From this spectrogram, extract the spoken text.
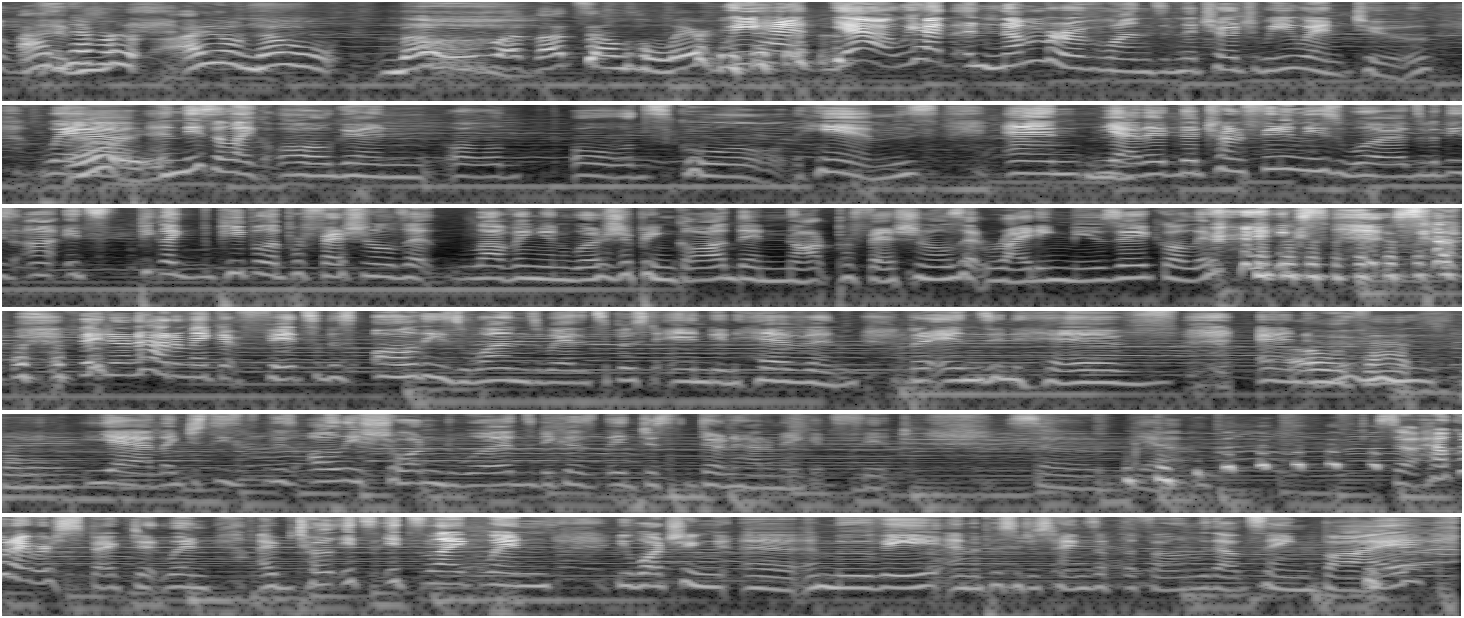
I've never, I don't know those. that, that sounds hilarious. we had yeah we had a number of ones in the church we went to where Really? and these are like organ old old school hymns, and mm-hmm. yeah, they're, they're trying to fit in these words, but these are it's pe- like the people are professionals at loving and worshiping God. They're not professionals at writing music or lyrics, so they don't know how to make it fit. So there's all these ones where it's supposed to end in heaven, but it ends in hev, and Oh, that's funny. yeah, like just these, there's all these shortened words because they just don't know how to make it fit. So yeah. so how could I respect it when I'm totally? It's it's like when you're watching a, a movie and the person just hangs up the phone without saying bye.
